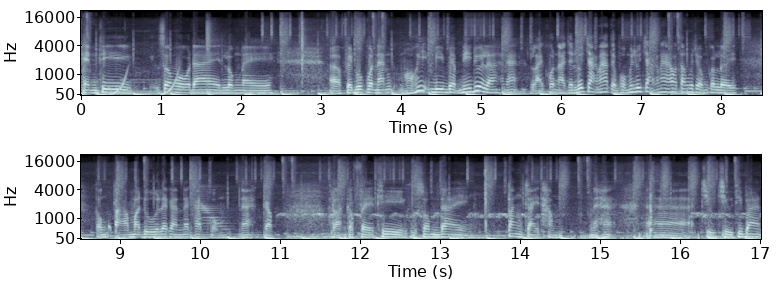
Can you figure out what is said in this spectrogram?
เห็นที่ส้มโอได้ลงใน เฟซบุ๊กวันนั้นเฮ้ยมีแบบนี้ด้วยเหรอนะหลายคนอาจจะรู้จักนะแต่ผมไม่รู้จักนะครับท่านผู้ชมก็เลยต้องตามมาดูแล้วกันนะครับผมนะกับร้านกาแฟที่ครูส้มได้ตั้งใจทำนะฮะอ่าชิวๆที่บ้าน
